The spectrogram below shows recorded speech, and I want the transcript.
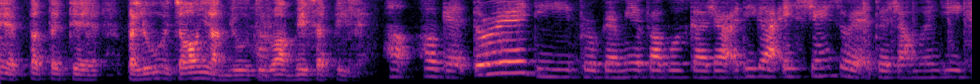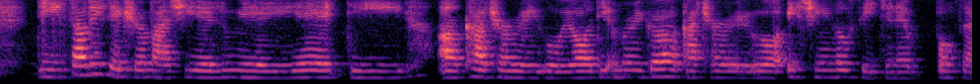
နဲ့ပတ်သက်တဲ့ဘလို့အကြောင်းအရာမျိုးသူတို့ကမိတ်ဆက်ပေးလဲဟုတ်ဟုတ်ကဲ့သူတို့ရဲ့ဒီ program ရဲ့ purpose ကကြအဓိက exchange ဆိုတဲ့အတွက်ကြောင့်မို့ဒီဒီ Southeast Asia မှာရှိတဲ့လူငယ်တွေရဲ့ဒီ culture တွေကိုရောဒီ America culture တွေကိုရော exchange လုပ်စေခြင်းတဲ့ပုံစံ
